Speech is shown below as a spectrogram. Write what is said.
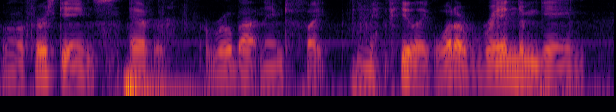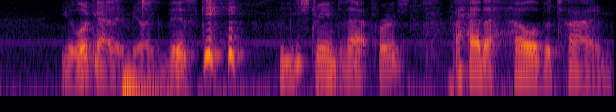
One of the first games ever. A robot named Fight. You may be like, what a random game. You look at it and be like, this game? you streamed that first? I had a hell of a time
